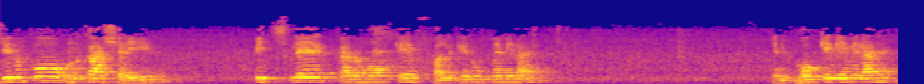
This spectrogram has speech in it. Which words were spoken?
जिनको उनका शरीर पिछले कर्मों के फल के रूप में मिला है, यानी भोग के लिए मिला है,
